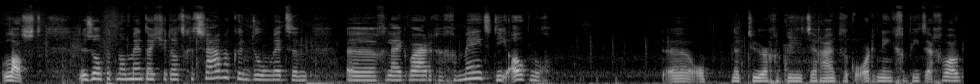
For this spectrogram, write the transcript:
last. Dus op het moment dat je dat samen kunt doen met een eh, gelijkwaardige gemeente, die ook nog eh, op natuurgebied en ruimtelijke ordeninggebied er gewoon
